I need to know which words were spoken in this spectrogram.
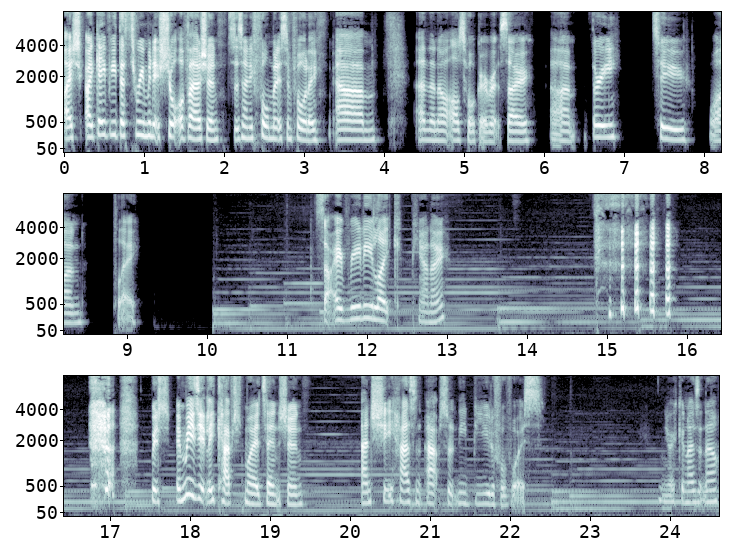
I sh- I gave you the three minute shorter version, so it's only four minutes and forty. Um, and then I'll, I'll talk over it. So um, three, two, one, play. So I really like piano. Which immediately captured my attention. And she has an absolutely beautiful voice. You recognize it now?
